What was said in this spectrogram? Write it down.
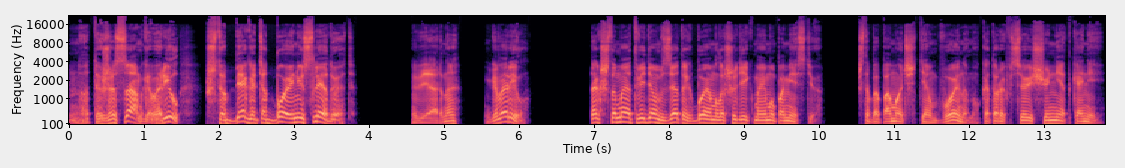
«Но ты же сам говорил, что бегать от боя не следует». «Верно. Говорил. Так что мы отведем взятых боем лошадей к моему поместью чтобы помочь тем воинам, у которых все еще нет коней.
